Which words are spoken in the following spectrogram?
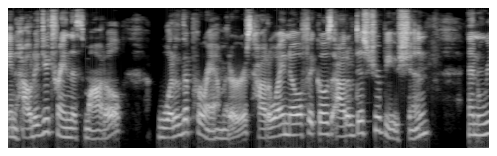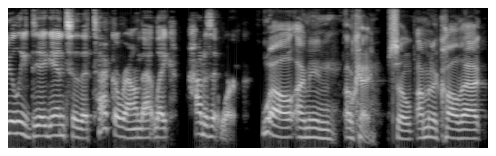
in how did you train this model? What are the parameters? How do I know if it goes out of distribution? And really dig into the tech around that. Like, how does it work? Well, I mean, okay. So I'm going to call that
